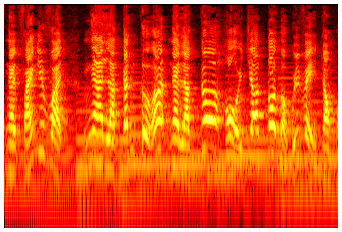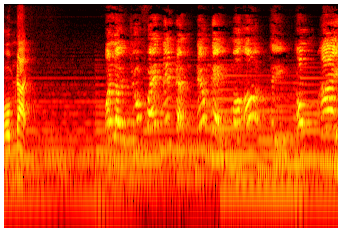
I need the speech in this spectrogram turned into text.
Ngài phán như vậy Ngài là cánh cửa Ngài là cơ hội cho tôi và quý vị trong hôm nay và lời Chúa phán tiếp rằng nếu ngài mở thì không ai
